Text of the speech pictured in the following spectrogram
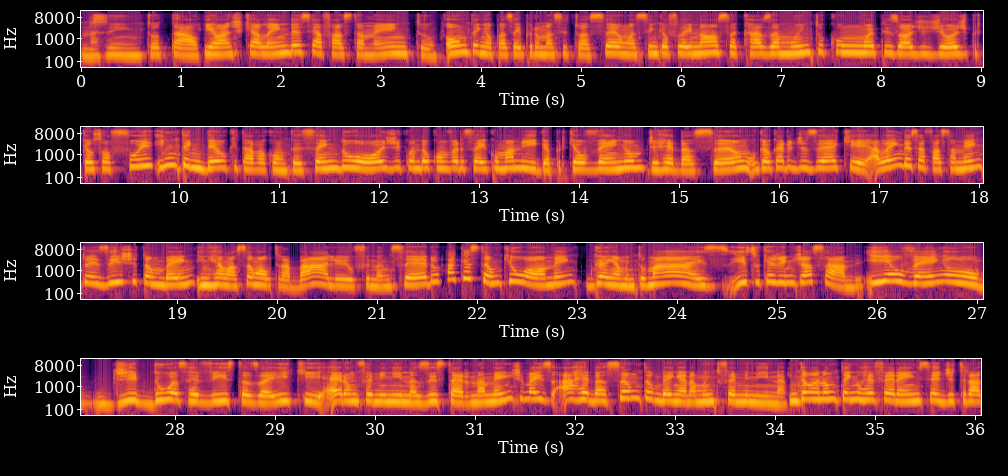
né? Sim, total. E eu acho que além desse afastamento, ontem eu passei por uma situação assim que eu falei, nossa, casa muito com o episódio de hoje, porque eu só fui entender o que estava acontecendo hoje quando eu conversei com uma amiga, porque eu venho de redação. O que eu quero dizer é que, além desse afastamento, existe também, em relação ao trabalho e o financeiro, a questão que o homem ganha muito mais, isso que a gente já sabe. E eu venho de duas revistas aí que eram femininas externamente, mas a redação também era muito feminina. Então eu não tenho referência de tra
